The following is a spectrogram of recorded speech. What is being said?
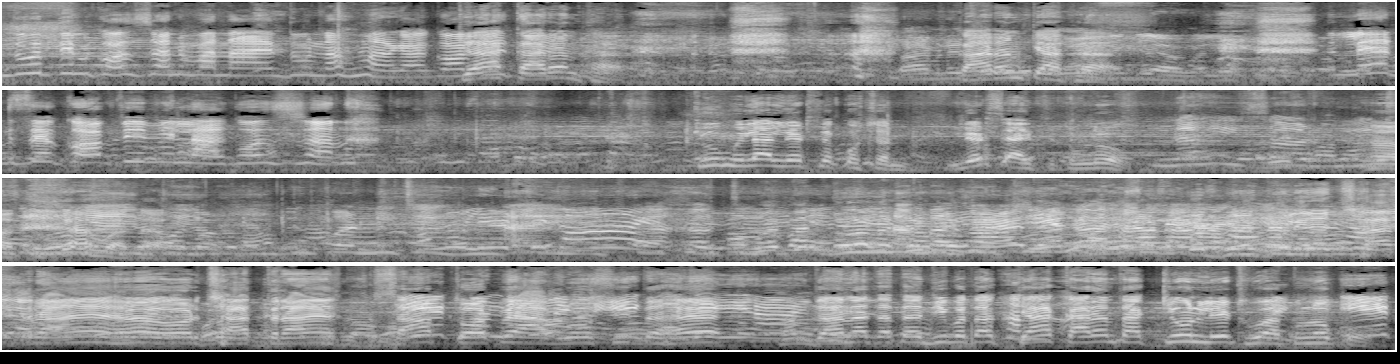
दो तीन क्वेश्चन बनाए दो नंबर का। क्या कारण था? कारण क्या था? लेट से कॉपी मिला क्वेश्चन क्यों मिला लेट से क्वेश्चन लेट से आई थी तुम लोग? नहीं सर हाँ तो क्या हुआ था? ऊपर नीचे तो बिल्कुल ये छात्राएँ हैं। और छात्राएँ साफ़ तौर पे आक्रोशित है हम जानना चाहते हैं जी बताओ क्या कारण था क्यों लेट हुआ तुम लोग एक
